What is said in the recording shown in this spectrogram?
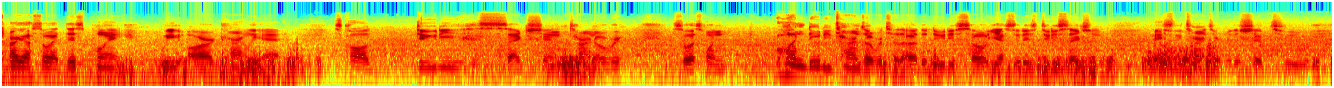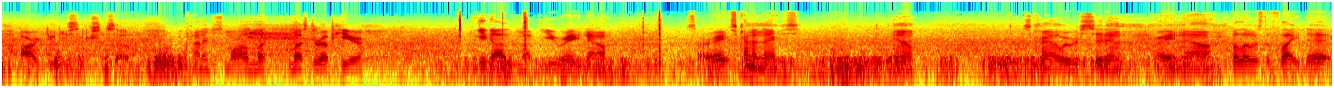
All right, y'all, so at this point, we are currently at, it's called duty section turnover. So it's when one duty turns over to the other duty. So yesterday's duty section basically turns over the ship to our duty section. So we kind of just muster up here. Give y'all my view right now. It's all right. It's kind of nice. You know, it's kind of where we're sitting right now. Below is the flight deck.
